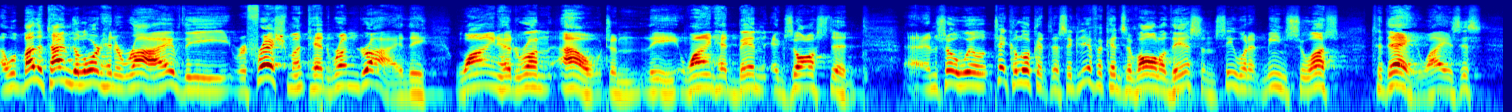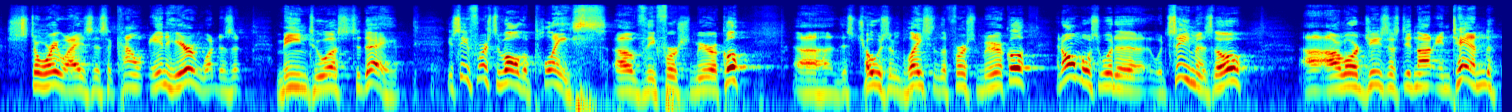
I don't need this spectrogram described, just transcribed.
uh, by the time the Lord had arrived, the refreshment had run dry. The wine had run out, and the wine had been exhausted. And so we'll take a look at the significance of all of this and see what it means to us today. Why is this story, why is this account in here, and what does it mean to us today? You see, first of all, the place of the first miracle, uh, this chosen place of the first miracle, it almost would, uh, would seem as though uh, our Lord Jesus did not intend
